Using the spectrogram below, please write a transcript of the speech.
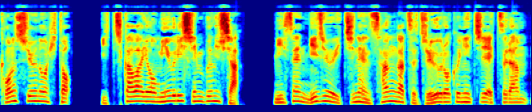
今週の人。市川読売新聞社。2021年3月16日閲覧。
